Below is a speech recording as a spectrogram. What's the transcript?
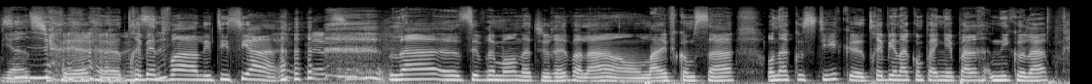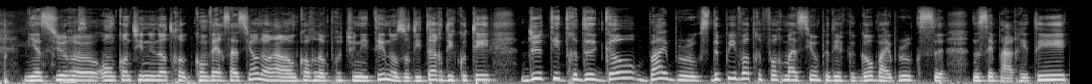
bien, super. Euh, très belle voix, Laetitia. Merci. Là, euh, c'est vraiment naturel, voilà, en live comme ça, en acoustique, très bien accompagné par Nicolas. Bien sûr, on continue notre conversation. On aura encore l'opportunité, nos auditeurs, d'écouter deux titres de Go by Brooks. Depuis votre formation, on peut dire que Go by Brooks ne s'est pas arrêté.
